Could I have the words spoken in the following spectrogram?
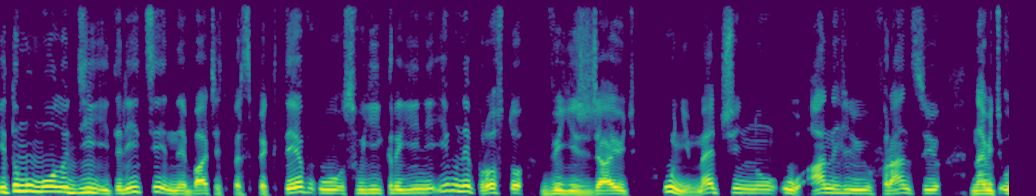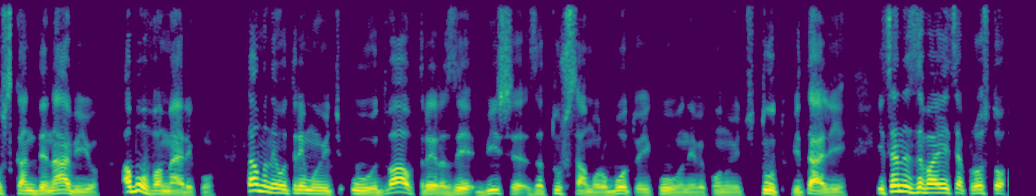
І тому молоді італійці не бачать перспектив у своїй країні, і вони просто виїжджають у Німеччину, у Англію, Францію, навіть у Скандинавію або в Америку. Там вони отримують у 2-3 рази більше за ту ж саму роботу, яку вони виконують тут, в Італії. І це називається просто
